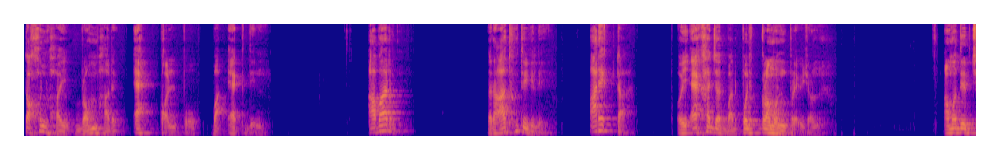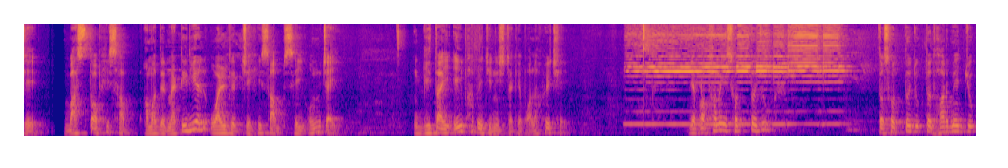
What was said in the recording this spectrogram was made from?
তখন হয় ব্রহ্মার এক কল্প বা একদিন আবার রাত হতে গেলে আরেকটা, ওই এক হাজার বার পরিক্রমণ প্রয়োজন। আমাদের যে বাস্তব হিসাব আমাদের ম্যাটেরিয়াল ওয়ার্ল্ডের যে হিসাব সেই অনুযায়ী গীতায় এইভাবে জিনিসটাকে বলা হয়েছে যে প্রথমেই সত্যযুগ, তো সত্যযুগ তো ধর্মের যুগ,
